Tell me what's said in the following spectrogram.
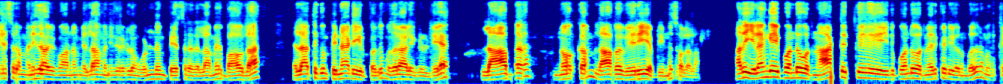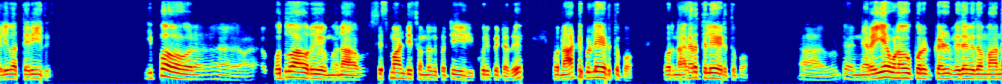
பேசுற மனிதாபிமானம் எல்லா மனிதர்களும் ஒண்ணும் பேசுறது எல்லாமே பாவுலா. எல்லாத்துக்கும் பின்னாடி இருப்பது முதலாளிகளுடைய லாப நோக்கம் லாப வெறி அப்படின்னு சொல்லலாம். அது இலங்கை போன்ற ஒரு நாட்டுக்கு இது போன்ற ஒரு நெருக்கடி வரும்போது நமக்கு தெளிவா தெரியுது. இப்போ பொதுவா ஒரு நான் சிஸ்மாண்டி சொன்னது பற்றி குறிப்பிட்டது. ஒரு நாட்டுக்குள்ளே எடுத்துப்போம். ஒரு நகரத்திலே எடுத்துப்போம். ஆஹ் நிறைய உணவுப் பொருட்கள் விதவிதமான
